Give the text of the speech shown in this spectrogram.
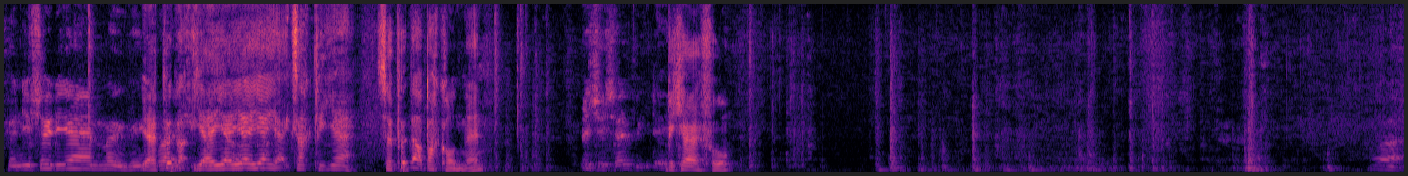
Can you see the hand moving? Yeah, put that. Yeah, yeah, yeah, yeah, yeah. Exactly. Yeah. So put that back on then. This is heavy. This. Be careful. Right.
